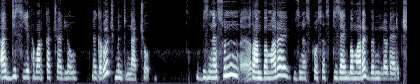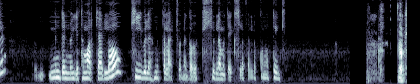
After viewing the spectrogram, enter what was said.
አዲስ እየተማርካቸው ያለው ነገሮች ምንድን ናቸው? business ኡን run በማድረግ business process design በማድረግ በሚለው direction ምንድን ነው እየተማርክ ያለው? key ብለህ የምትላቸው ነገሮች እሱን ለመጠየቅ ስለፈለግኩ ነው። ቴንክ ኦኬ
